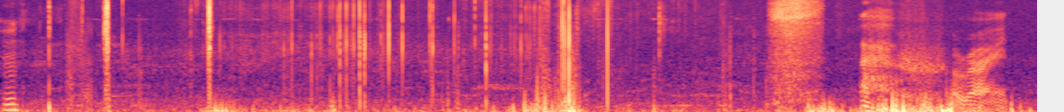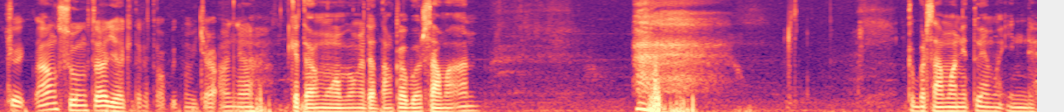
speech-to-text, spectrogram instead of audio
Hmm. Ah, Cek langsung saja kita ke topik pembicaraannya. Kita mau ngomongin tentang kebersamaan. Kebersamaan itu emang indah.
